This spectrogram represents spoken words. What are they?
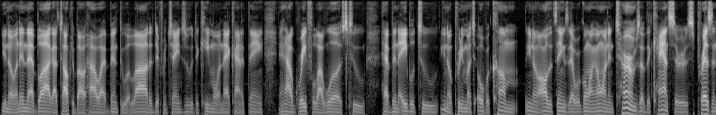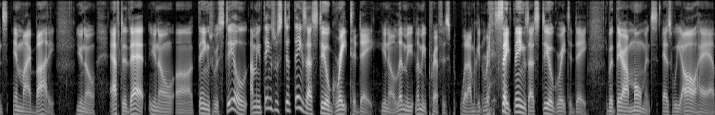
you know. And in that blog, I talked about how I'd been through a lot of different changes with the chemo and that kind of thing, and how grateful I was to have been able to, you know, pretty much overcome, you know, all the things that were going on in terms of the cancer's presence in my body you know. After that you know uh, things were still i mean things were still things are still great today you know. Let me let me preface what i'm getting ready to say. Things are still great today but there are moments as we all have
